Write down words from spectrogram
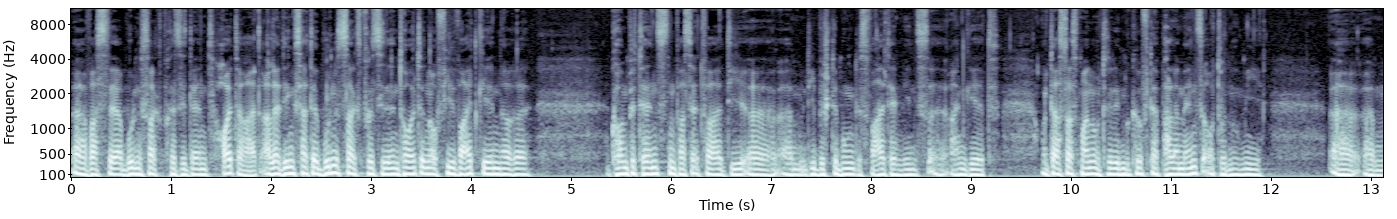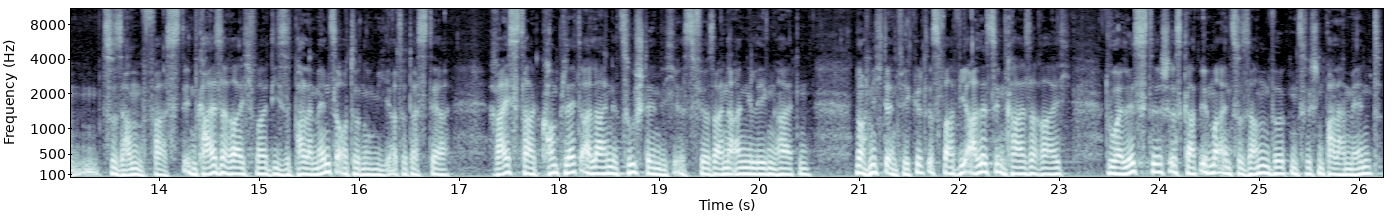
was der Bundestagspräsident heute hat. Allerdings hat der Bundestagspräsident heute noch viel weitgehendere Kompetenzen, was etwa die, ähm, die Bestimmung des Wahltermins angeht. Und das, was man unter dem Begriff der Parlamentsautonomie ähm, zusammenfasst. Im Kaiserreich war diese Parlamentsautonomie, also dass der Reichstag komplett alleine zuständig ist für seine Angelegenheiten, noch nicht entwickelt. Es war wie alles im Kaiserreich dualistisch. Es gab immer ein Zusammenwirken zwischen Parlament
